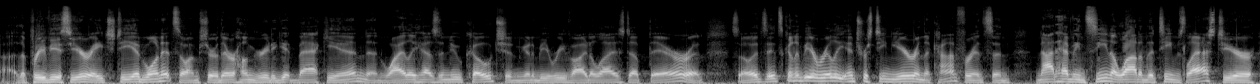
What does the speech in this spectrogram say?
Uh, the previous year, HT had won it, so I'm sure they're hungry to get back in. And Wiley has a new coach and going to be revitalized up there. And so it's, it's going to be a really interesting year in the conference. And not having seen a lot of the teams last year,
